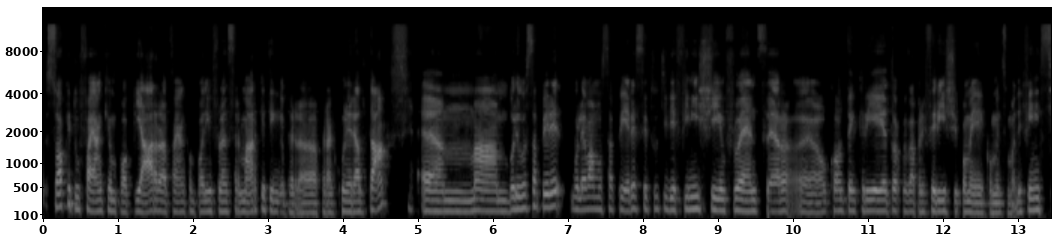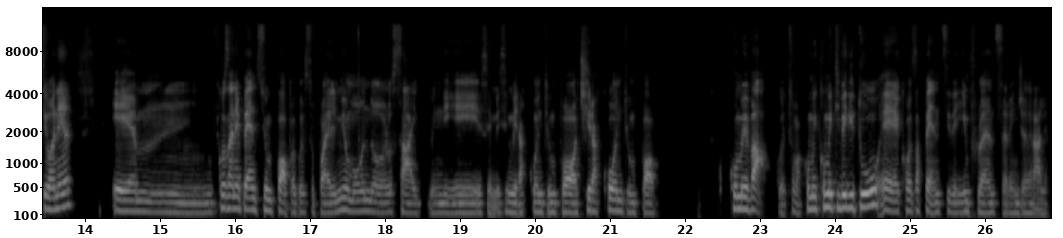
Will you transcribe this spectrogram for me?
So che tu fai anche un po' PR, fai anche un po' di influencer marketing per, per alcune realtà, um, ma volevo sapere, volevamo sapere se tu ti definisci influencer eh, o content creator, cosa preferisci come, come insomma, definizione e um, cosa ne pensi un po'? Poi questo poi è il mio mondo, lo sai, quindi se mi, se mi racconti un po', ci racconti un po' come va, insomma, come, come ti vedi tu e cosa pensi degli influencer in generale.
